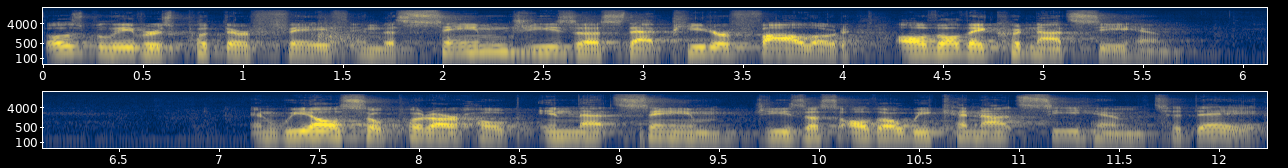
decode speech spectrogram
Those believers put their faith in the same Jesus that Peter followed, although they could not see him. And we also put our hope in that same Jesus, although we cannot see him today,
